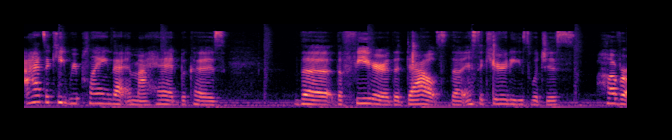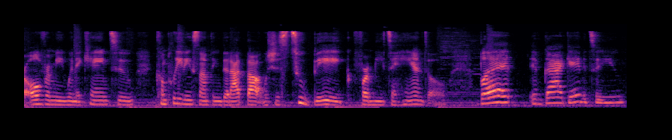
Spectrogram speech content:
I had to keep replaying that in my head because the the fear, the doubts, the insecurities would just hover over me when it came to completing something that I thought was just too big for me to handle. But if God gave it to you,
